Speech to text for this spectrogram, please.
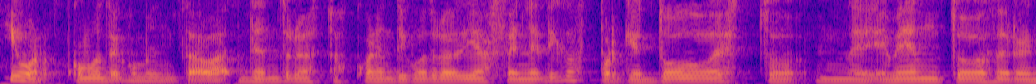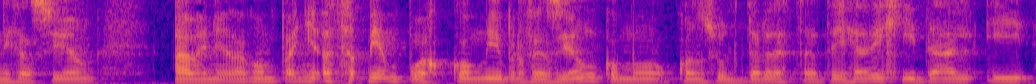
Y bueno, como te comentaba, dentro de estos 44 días frenéticos, porque todo esto de eventos, de organización, ha venido acompañado también pues con mi profesión como consultor de estrategia digital y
